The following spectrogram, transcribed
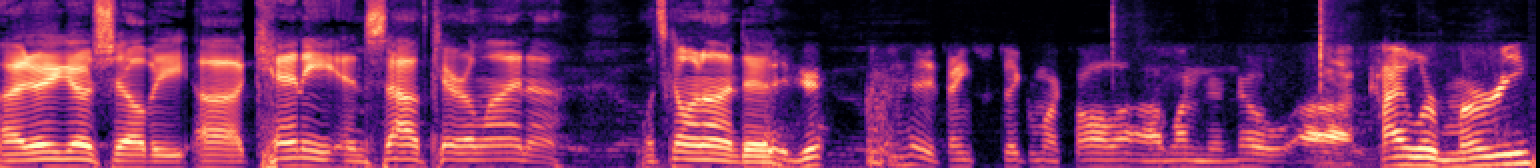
All right, there you go, Shelby. Uh, Kenny in South Carolina. What's going on, dude? Jer- hey, thanks for taking my call. Uh, I wanted to know uh, Kyler Murray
